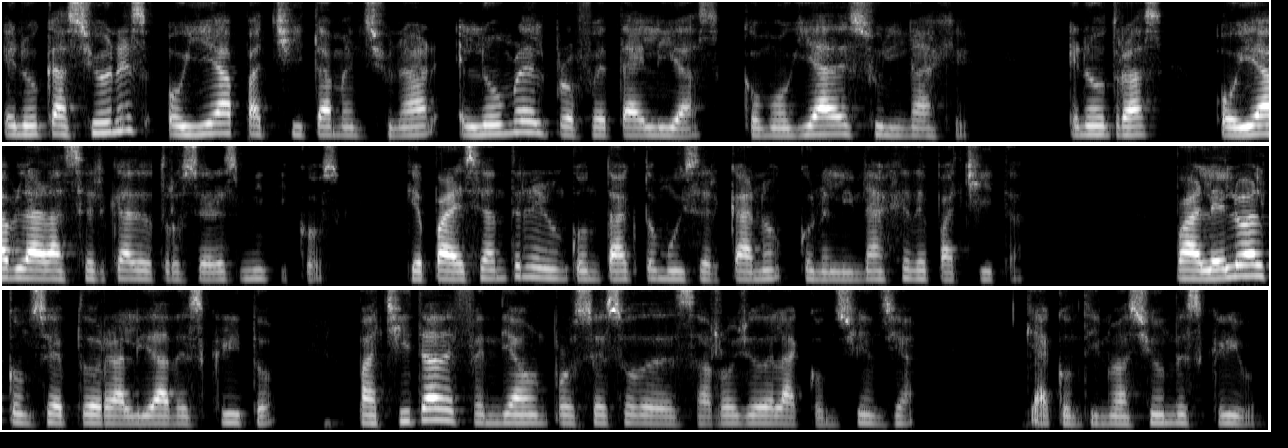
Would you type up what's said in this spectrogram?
En ocasiones oía a Pachita mencionar el nombre del profeta Elías como guía de su linaje, en otras oía hablar acerca de otros seres míticos que parecían tener un contacto muy cercano con el linaje de Pachita. Paralelo al concepto de realidad descrito, Pachita defendía un proceso de desarrollo de la conciencia que a continuación describo.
